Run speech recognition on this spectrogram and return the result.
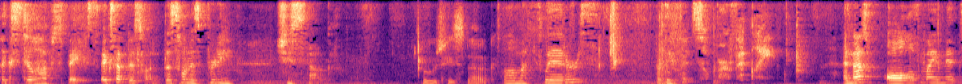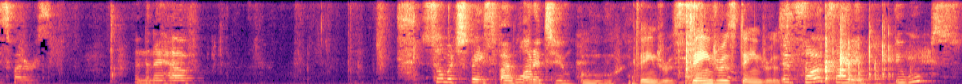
like, still have space. Except this one. This one is pretty, she's snug. Oh, she's snug. All my sweaters, but they fit so perfectly. And that's all of my knit sweaters. And then I have so much space if I wanted to. Ooh, dangerous, dangerous, dangerous. It's so exciting. The whoops.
